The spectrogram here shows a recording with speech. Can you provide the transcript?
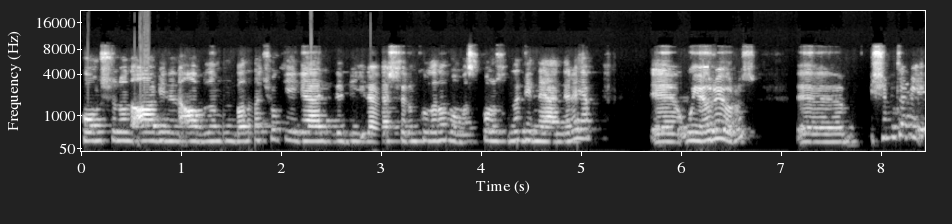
komşunun, abinin, ablamın bana çok iyi geldi dediği ilaçların kullanılmaması konusunda dinleyenleri hep e, uyarıyoruz. E, şimdi tabii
